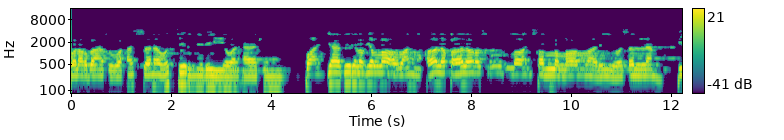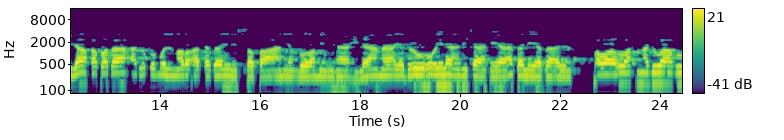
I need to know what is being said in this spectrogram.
والأربعة وحسنه الترمذي والحاكم. وعن جابر رضي الله عنه قال قال رسول الله صلى الله عليه وسلم إذا خطب أحدكم المرأة فإن استطاع أن ينظر منها إلى ما يدعوه إلى نكاحها فليفعل. رواه أحمد وأبو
